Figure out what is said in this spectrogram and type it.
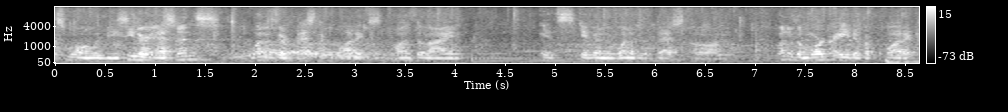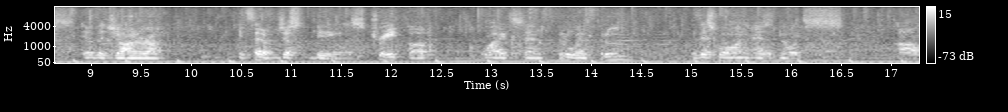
Next one would be Cedar Essence, one of their best aquatics on the line. It's even one of the best, um, one of the more creative aquatics in the genre. Instead of just being a straight up aquatic scent through and through, this one has notes um,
